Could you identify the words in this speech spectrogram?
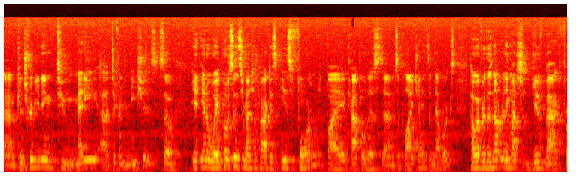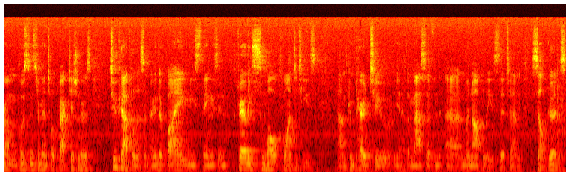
um, contributing to many uh, different niches. So in, in a way, post-instrumental practice is formed by capitalist um, supply chains and networks. However, there's not really much give back from post-instrumental practitioners to capitalism. I mean, they're buying these things in fairly small quantities um, compared to you know, the massive uh, monopolies that um, sell goods.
